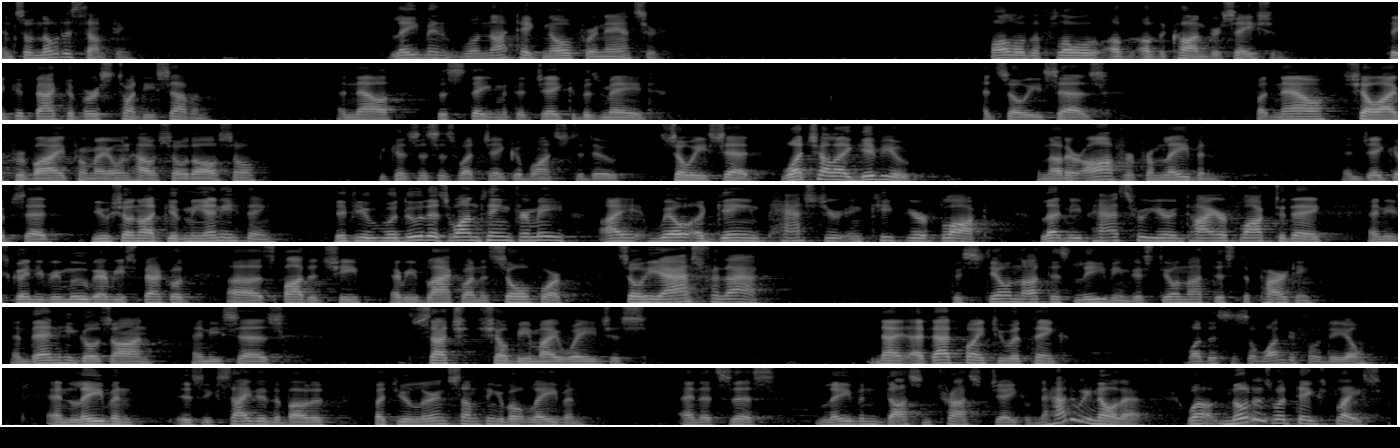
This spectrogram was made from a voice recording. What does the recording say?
And so notice something. Laban will not take no for an answer. Follow the flow of, of the conversation. Think it back to verse 27. And now the statement that Jacob has made. And so he says, But now shall I provide for my own household also? Because this is what Jacob wants to do. So he said, What shall I give you? Another offer from Laban. And Jacob said, You shall not give me anything. If you will do this one thing for me, I will again pasture and keep your flock. Let me pass through your entire flock today. And he's going to remove every speckled, uh, spotted sheep, every black one, and so forth. So he asked for that. There's still not this leaving, there's still not this departing. And then he goes on and he says, Such shall be my wages. Now, at that point, you would think, well, this is a wonderful deal. And Laban is excited about it, but you learn something about Laban, and it's this Laban doesn't trust Jacob. Now, how do we know that? Well, notice what takes place.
